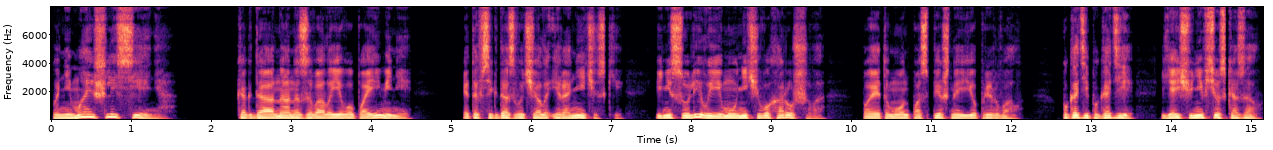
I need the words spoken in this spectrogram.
Понимаешь ли, Сеня? Когда она называла его по имени, это всегда звучало иронически и не сулило ему ничего хорошего, поэтому он поспешно ее прервал. «Погоди, погоди, я еще не все сказал.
